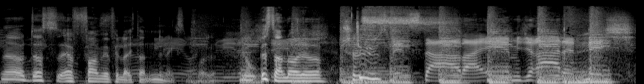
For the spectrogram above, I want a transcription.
Na, das erfahren wir vielleicht dann in der nächsten Folge. Bis dann, Leute. Tschüss. Bist aber eben gerade nicht.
